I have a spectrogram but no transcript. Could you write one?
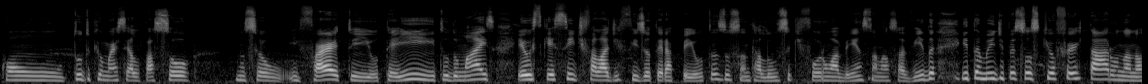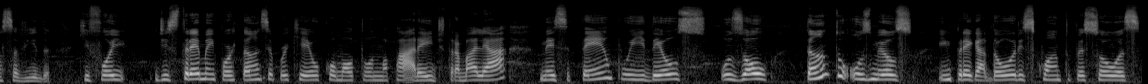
com tudo que o Marcelo passou no seu infarto e UTI e tudo mais. Eu esqueci de falar de fisioterapeutas do Santa Lúcia que foram uma benção na nossa vida e também de pessoas que ofertaram na nossa vida, que foi de extrema importância porque eu como autônoma parei de trabalhar nesse tempo e Deus usou tanto os meus empregadores quanto pessoas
